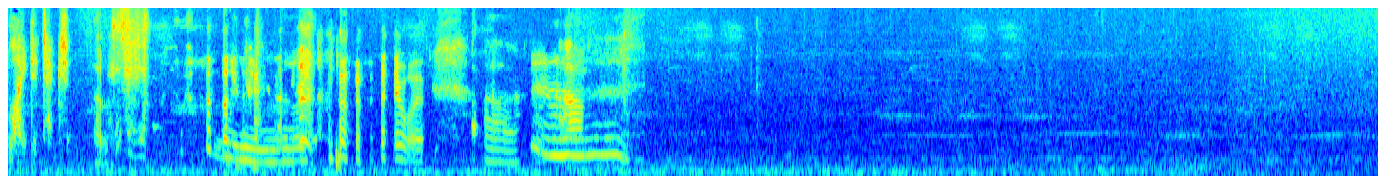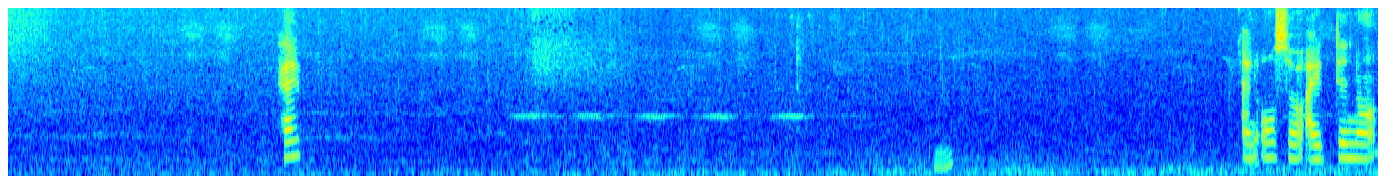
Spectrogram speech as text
Light detection. uh, um, okay. And also, I did not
